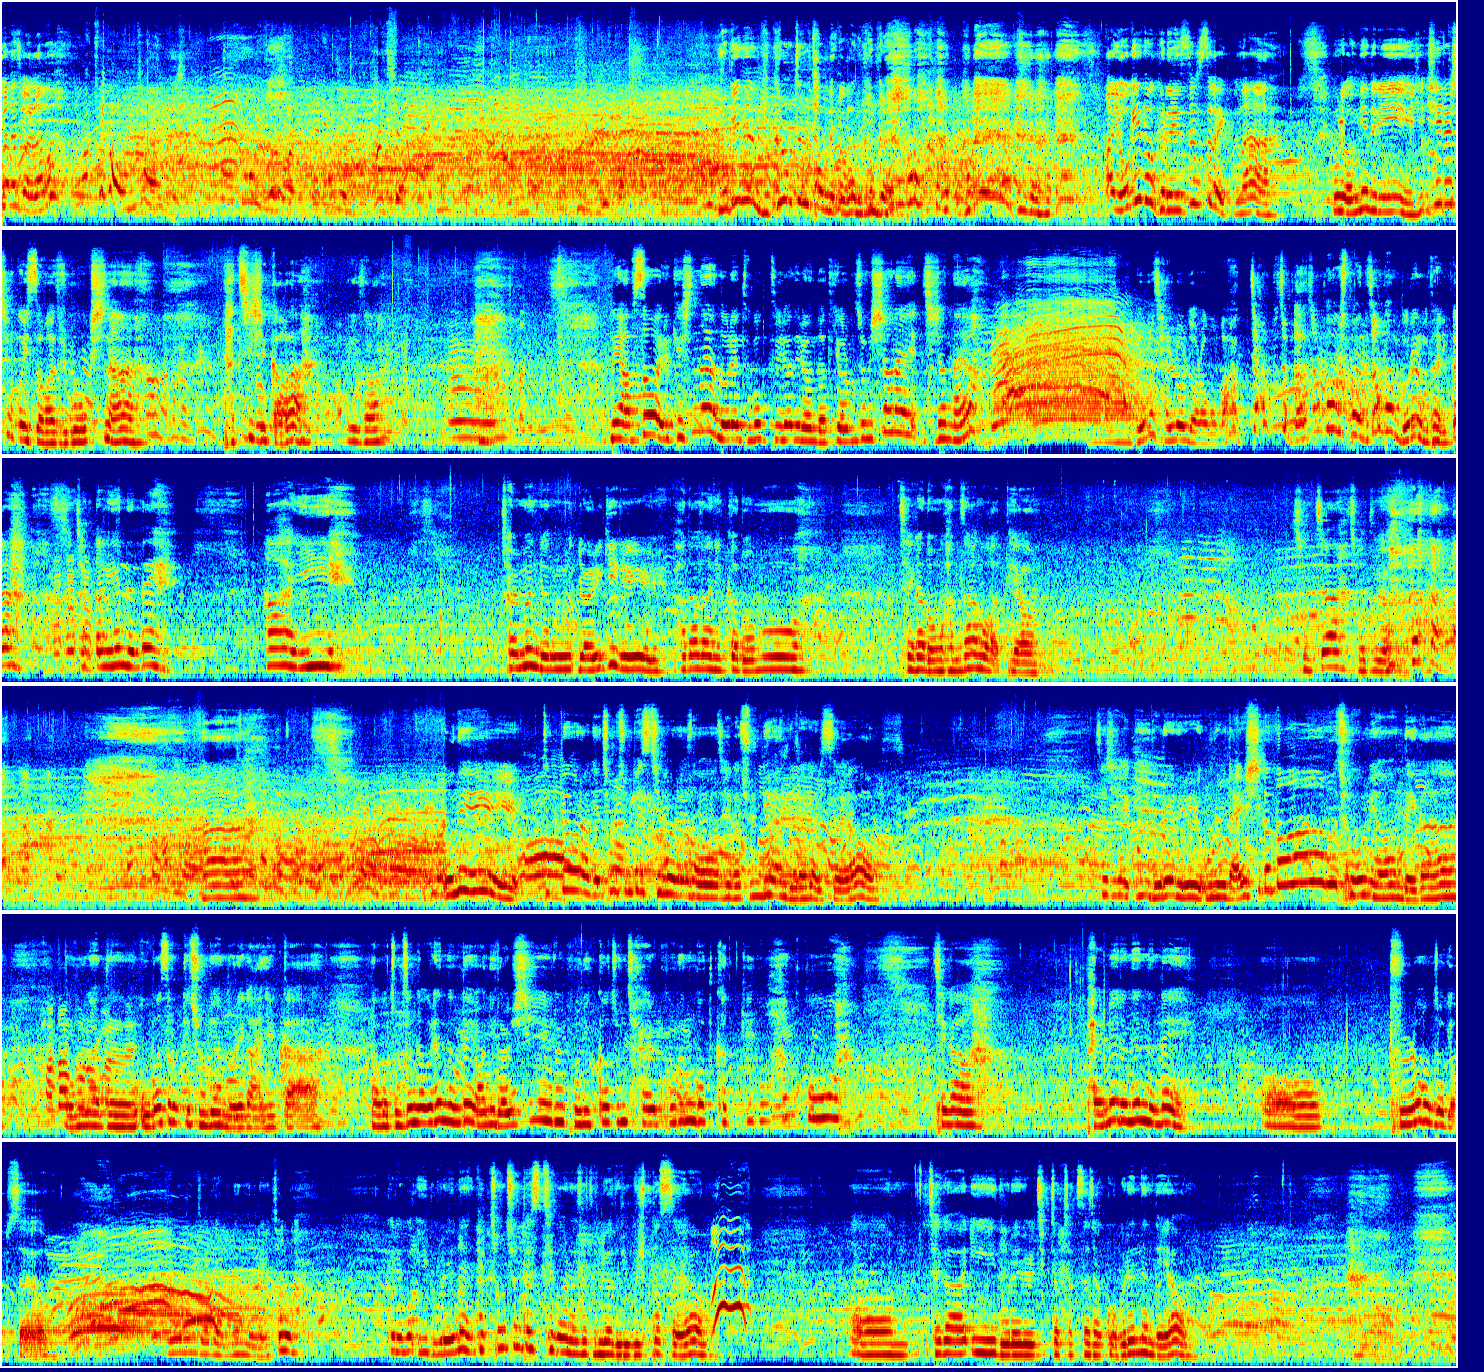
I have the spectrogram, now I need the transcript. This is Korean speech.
올라가지 말라고? 키가 엄청 여기는 미끄럼틀을 타고 내려가는 건가요? 아 여기도 그래 쓸 수가 있구나. 우리 언니들이 히- 힐을 신고 있어가지고 혹시나 다치실까봐 그래서 네 앞서 이렇게 신나는 노래 두 곡 들려드렸는데 어떻게 여러분 좀 시원해지셨나요? 아, 너무 잘 놀더라고 막 점프 점프 나도 점프하고 싶었는데 점프하면 노래를 못하니까 적당히 했는데 아 이 젊은 연, 열기를 받아가니까 너무 제가 너무 감사한 것 같아요. 진짜 저도요. 아, 오늘 특별하게 청춘 페스티벌에서 제가 준비한 노래가 있어요. 사실 이 노래를 오늘 날씨가 너무 좋으면 내가 너무나도 오바스럽게 준비한 노래가 아닐까 라고 좀 생각을 했는데 아니 날씨를 보니까 좀 잘 고른 것 같기도 하고 제가 발매는 했는데 어 불러본 적이 없어요. 불러본 적이 없는 노래죠. 그리고 이 노래는 꼭 청춘 페스티벌에서 들려드리고 싶었어요. 어, 제가 이 노래를 직접 작사 작곡을 했는데요.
